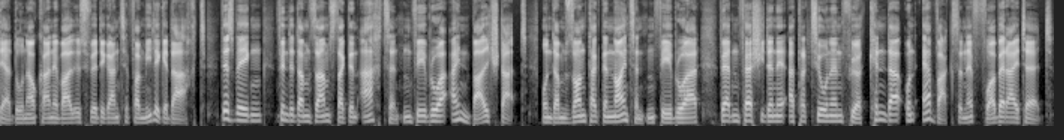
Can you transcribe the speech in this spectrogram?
Der Donaukarneval ist für die ganze Familie gedacht. Deswegen findet am Samstag, den 18. Februar, ein Ball statt. Und am Sonntag, den 19. Februar, werden verschiedene Attraktionen für Kinder und Erwachsene vorbereitet.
